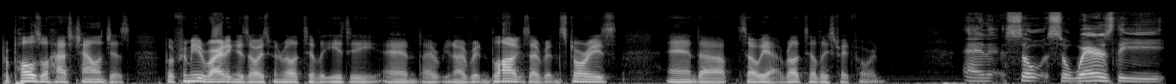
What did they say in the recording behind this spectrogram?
proposal has challenges, but for me, writing has always been relatively easy. And I you know I've written blogs, I've written stories, and uh, so yeah, relatively straightforward. And so so where's the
